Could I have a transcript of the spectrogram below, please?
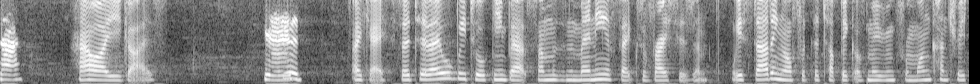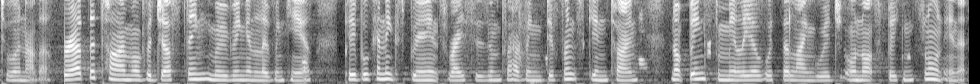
Hi. How are you guys? Good. Okay, so today we'll be talking about some of the many effects of racism. We're starting off with the topic of moving from one country to another. Throughout the time of adjusting, moving, and living here, people can experience racism for having different skin tone, not being familiar with the language, or not speaking fluent in it,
